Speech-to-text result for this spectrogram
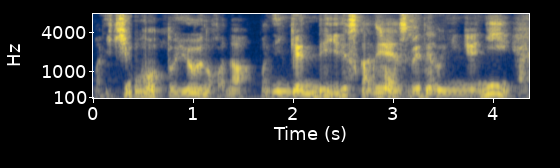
まあ生き物というのかな、まあ、人間でいいですかね。すね。全ての人間にはい、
